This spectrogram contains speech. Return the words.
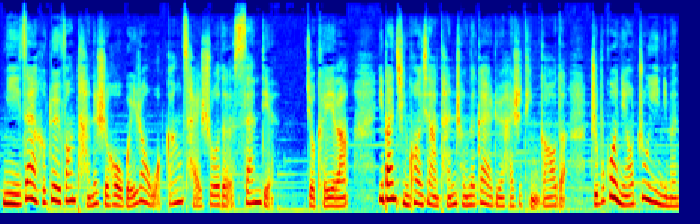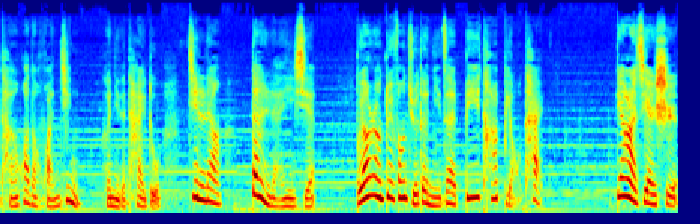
你在和对方谈的时候，围绕我刚才说的三点。就可以了。一般情况下，谈成的概率还是挺高的。只不过你要注意你们谈话的环境和你的态度，尽量淡然一些，不要让对方觉得你在逼他表态。第二件事，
